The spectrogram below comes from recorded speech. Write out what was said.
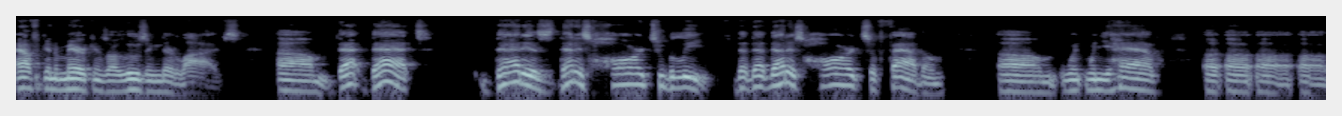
African Americans are losing their lives. Um, that that that is that is hard to believe. That that that is hard to fathom um, when when you have uh, uh, uh,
